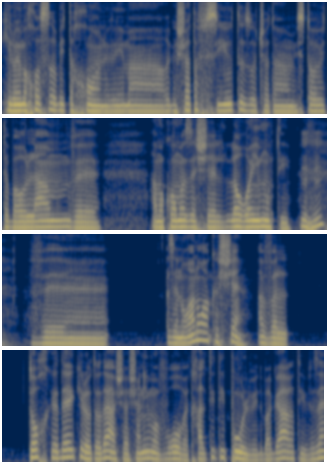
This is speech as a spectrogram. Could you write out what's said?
כאילו עם החוסר ביטחון ועם הרגשת אפסיות הזאת שאתה מסתובב איתה בעולם, והמקום הזה של לא רואים אותי. מהמם. וזה נורא נורא קשה, אבל תוך כדי, כאילו, אתה יודע, שהשנים עברו והתחלתי טיפול והתבגרתי וזה,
